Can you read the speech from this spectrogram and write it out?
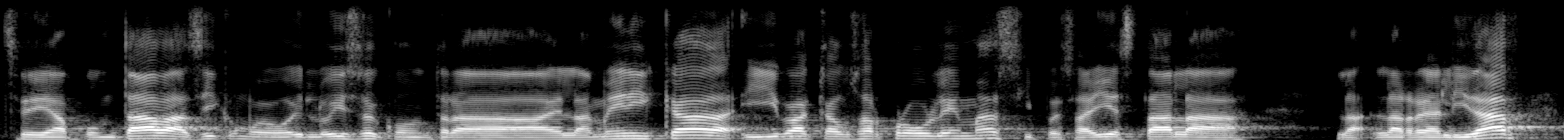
se apuntaba así como hoy lo hizo contra el América, iba a causar problemas y pues ahí está la, la, la realidad.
